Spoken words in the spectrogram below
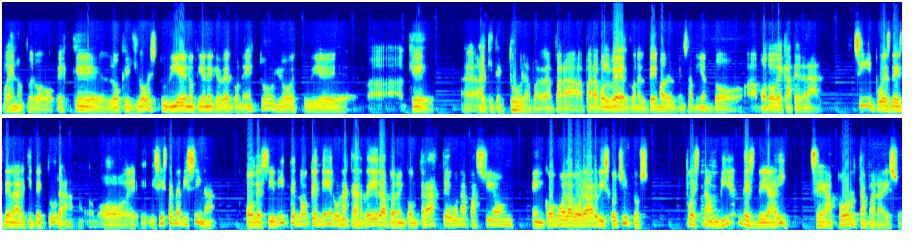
bueno, pero es que lo que yo estudié no tiene que ver con esto, yo estudié, uh, ¿qué? Ah, arquitectura, para, para, para volver con el tema del pensamiento a modo de catedral. Sí, pues desde la arquitectura, o eh, hiciste medicina, o decidiste no tener una carrera, pero encontraste una pasión en cómo elaborar bizcochitos, pues también desde ahí se aporta para eso.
